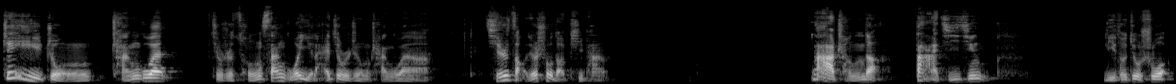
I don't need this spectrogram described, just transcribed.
这种禅观就是从三国以来就是这种禅观啊，其实早就受到批判了。大成的大集经里头就说：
